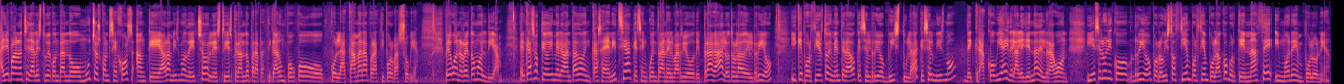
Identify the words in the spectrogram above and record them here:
Ayer por la noche ya le estuve contando muchos consejos, aunque ahora mismo, de hecho, le estoy esperando para practicar un poco con la cámara por aquí por Varsovia. Pero bueno, retomo el día. El caso que hoy me he levantado en casa de Nietzsche, que se encuentra en el barrio de Praga, al otro lado del río, y que por cierto hoy me he enterado que es el río Vístula, que es el mismo de Cracovia y de la leyenda del dragón. Y es el único río, por lo visto, 100% polaco porque nace y muere en Polonia.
